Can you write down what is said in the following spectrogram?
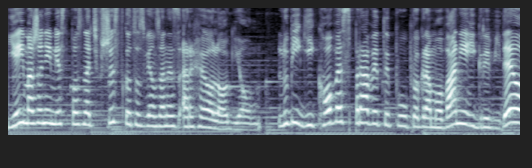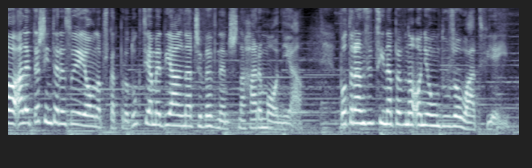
Jej marzeniem jest poznać wszystko, co związane z archeologią. Lubi geekowe sprawy typu programowanie i gry wideo, ale też interesuje ją przykład produkcja medialna czy wewnętrzna harmonia. Po tranzycji na pewno o nią dużo łatwiej.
